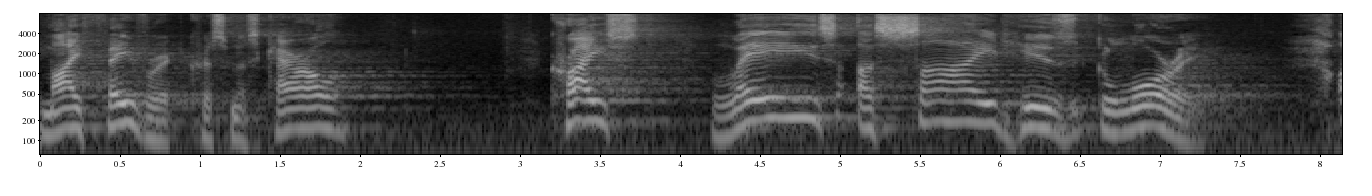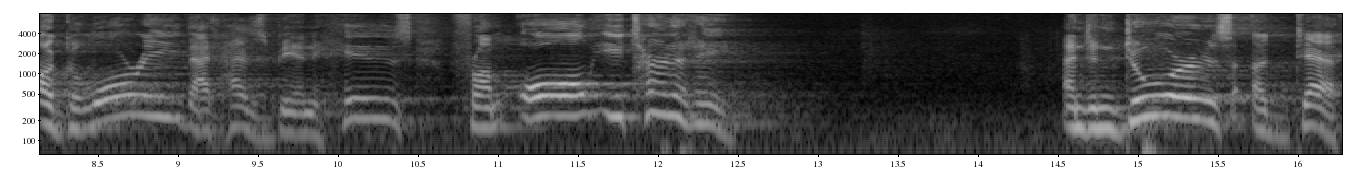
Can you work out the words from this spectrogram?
my favorite Christmas carol, Christ lays aside his glory, a glory that has been his from all eternity and endures a death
